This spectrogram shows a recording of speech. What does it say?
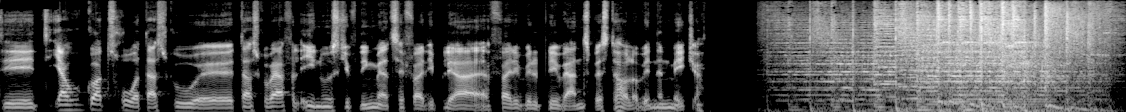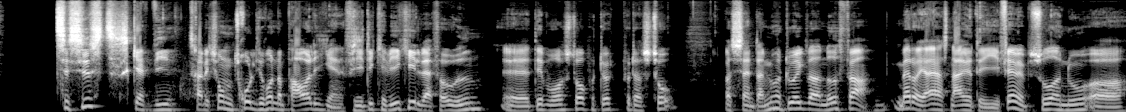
det, jeg kunne godt tro, at der skulle, øh, der skulle i hvert fald en udskiftning mere til, før de, bliver, før de vil blive verdens bedste hold og vinde en major. Til sidst skal vi traditionen tro lige rundt om Powerligaen, fordi det kan vi ikke helt være for uden. Øh, det er vores store produkt på deres to. Og Sander, nu har du ikke været med før. Matt og jeg har snakket det i fem episoder nu, og,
